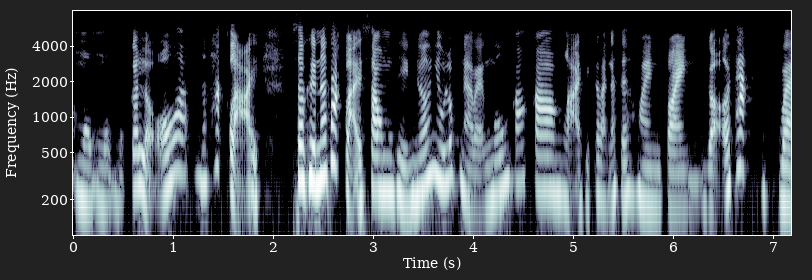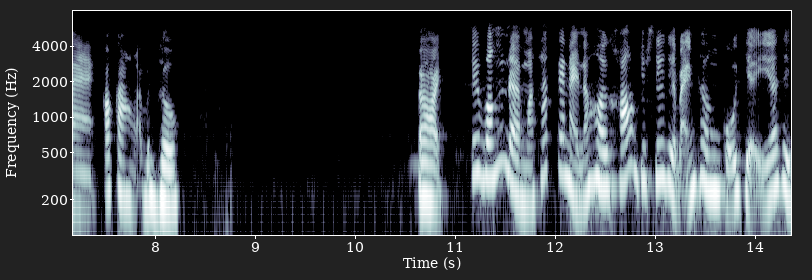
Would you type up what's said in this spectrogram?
một một, một cái lỗ á, nó thắt lại. Sau khi nó thắt lại xong thì nếu như lúc nào bạn muốn có con lại thì các bạn có thể hoàn toàn gỡ thắt và có con lại bình thường. Rồi cái vấn đề mà thắt cái này nó hơi khó một chút xíu thì bản thân của chị á, thì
